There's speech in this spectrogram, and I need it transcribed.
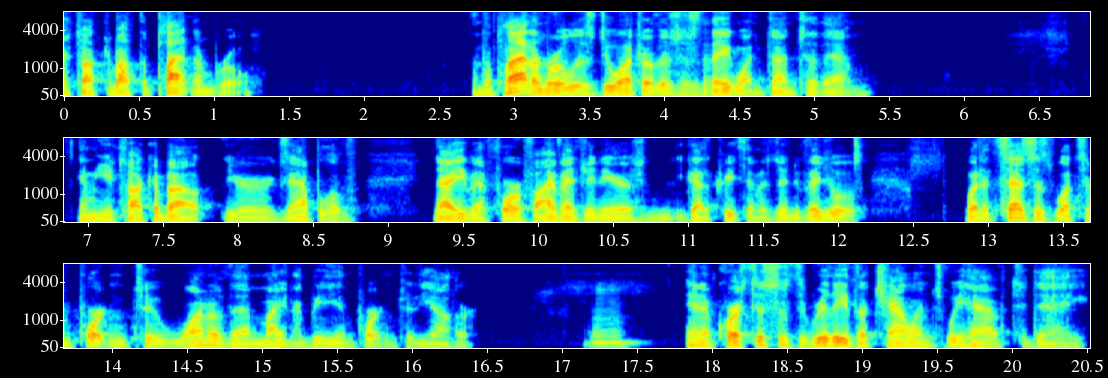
I talked about the platinum rule. And the platinum rule is do unto others as they want done to them. And when you talk about your example of now you've got four or five engineers and you got to treat them as individuals, what it says is what's important to one of them might not be important to the other. Mm. And of course, this is the, really the challenge we have today.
